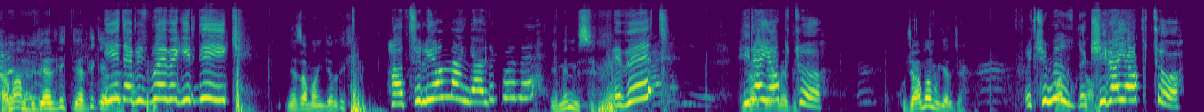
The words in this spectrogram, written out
Tamam bir geldik geldik. İyi de biz bu eve girdik. Ne zaman geldik? Hatırlıyorum ben geldik bu eve. Emin misin? Evet. Hira Hira gelmedi. yoktu. Kucağıma mı gelecek? Hadi. Hira yoktu.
